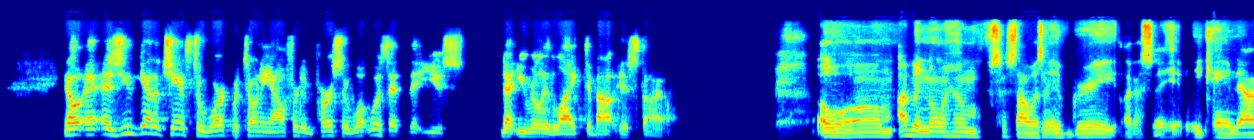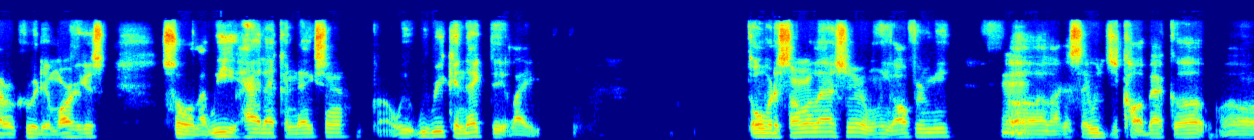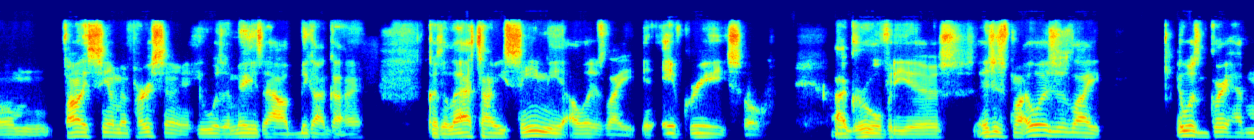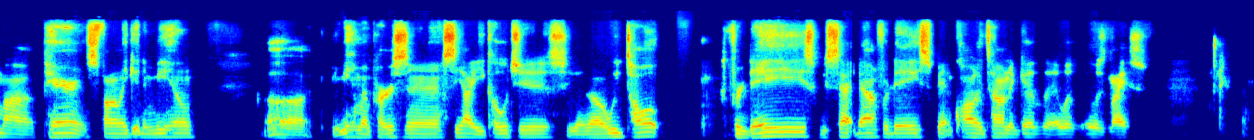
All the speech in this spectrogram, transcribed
You know, as you got a chance to work with Tony Alford in person, what was it that you that you really liked about his style? Oh, um, I've been knowing him since I was in eighth grade. Like I said, he came down recruited Marcus, so like we had that connection. Uh, we we reconnected like over the summer last year when he offered me. Mm-hmm. Uh, like I said, we just caught back up. Um, finally see him in person. He was amazed at how big I gotten. Cause the last time he seen me, I was like in eighth grade. So I grew over the years. It just it was just like it was great having my parents finally get to meet him. Uh, meet him in person, see how he coaches. You know, we talked for days. We sat down for days, spent quality time together. It was it was nice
